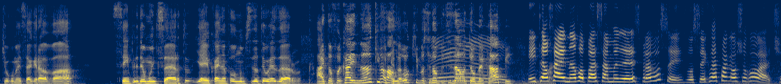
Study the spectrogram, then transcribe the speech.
que eu comecei a gravar, sempre deu muito certo. E aí o Kainan falou, não precisa ter o reserva. Ah, então foi Kainan que Não, porque falou tá- que você não precisava ter o backup? Então, Kainan, vou passar meu endereço pra você. Você que vai pagar o chocolate.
